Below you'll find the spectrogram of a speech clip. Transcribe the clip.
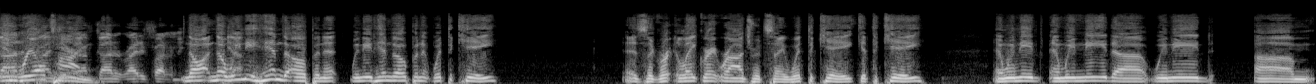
in real right here. time. I've got it right in front of me. No, no, we need him to open it. We need him to open it with the key. As the great, late great Roger would say, with the key, get the key, and we need and we need uh, we need um,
